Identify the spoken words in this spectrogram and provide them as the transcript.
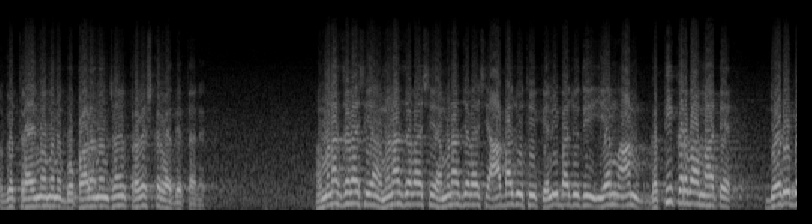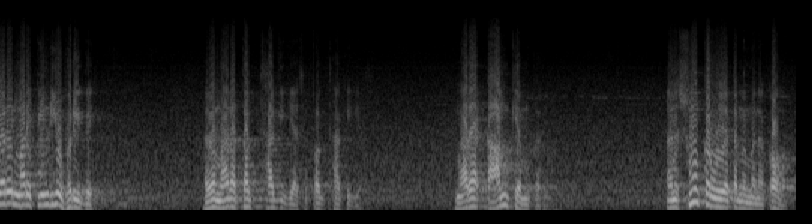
અગતરાયમાં મને ગોપાળાનંદ સ્વામી પ્રવેશ કરવા દેતા નથી હમણાં જવાશે હમણાં જવાશે હમણાં જવાશે. આ બાજુથી, પેલી બાજુથી, એમ આમ ગતિ કરવા માટે દોડી દોડીને મારી પીંડીઓ ભરી ગઈ. હવે મારા તગ થાકી ગયા છે, પગ થાકી ગયા છે. મારે કામ કેમ કરવું? અને શું કરવું એ તમે મને કહો.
